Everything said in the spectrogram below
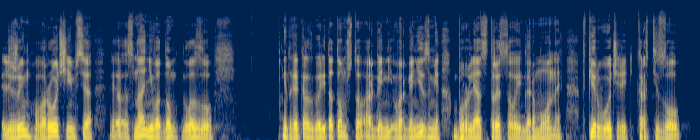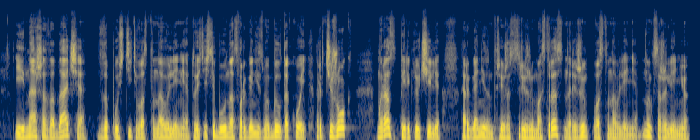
лежим, ворочаемся, э, сна ни в одном глазу. Это как раз говорит о том, что в организме бурлят стрессовые гормоны. В первую очередь кортизол. И наша задача запустить восстановление. То есть, если бы у нас в организме был такой рычажок, мы раз переключили организм с режима стресса на режим восстановления. Ну, к сожалению,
